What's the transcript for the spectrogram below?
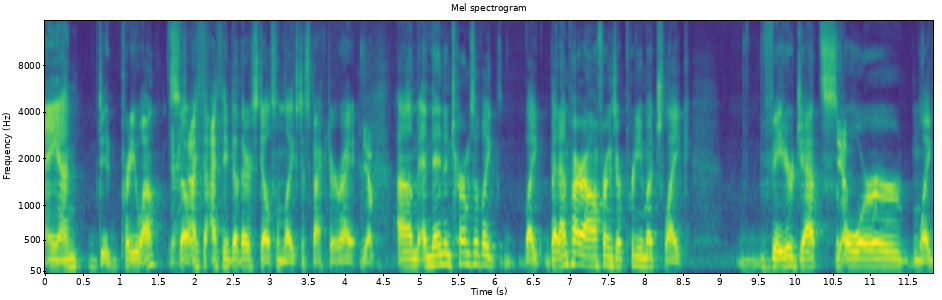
and did pretty well. Yeah, so I, th- I think that there's still some legs to Spectre, right? Yep. Um, and then in terms of like like, but Empire offerings are pretty much like Vader jets Yep. or like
